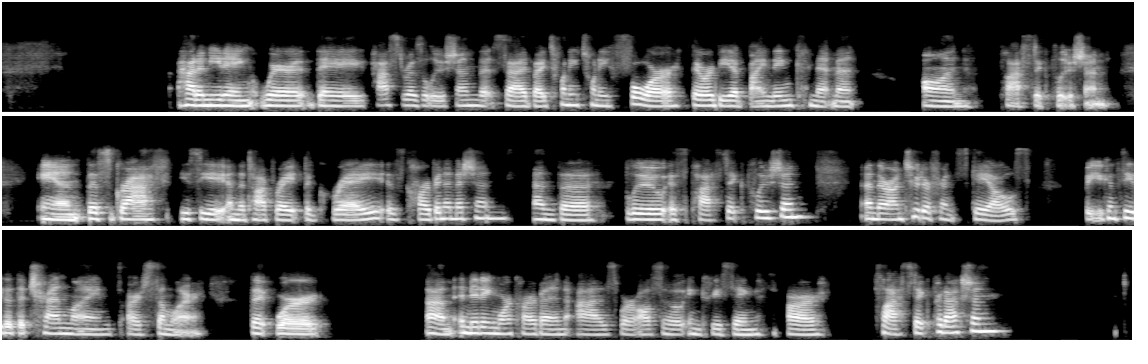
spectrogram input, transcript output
had a meeting where they passed a resolution that said by 2024, there would be a binding commitment on plastic pollution. And this graph you see in the top right, the gray is carbon emissions and the blue is plastic pollution. And they're on two different scales, but you can see that the trend lines are similar, that we're um, emitting more carbon as we're also increasing our plastic production.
